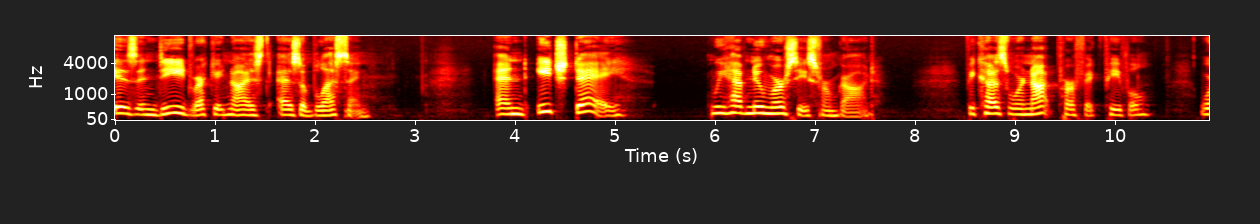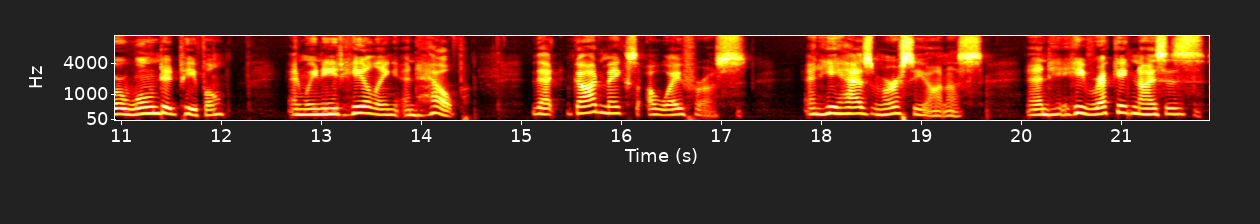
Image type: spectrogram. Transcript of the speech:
is indeed recognized as a blessing. And each day, we have new mercies from God because we're not perfect people, we're wounded people, and we need healing and help. That God makes a way for us, and He has mercy on us, and He recognizes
